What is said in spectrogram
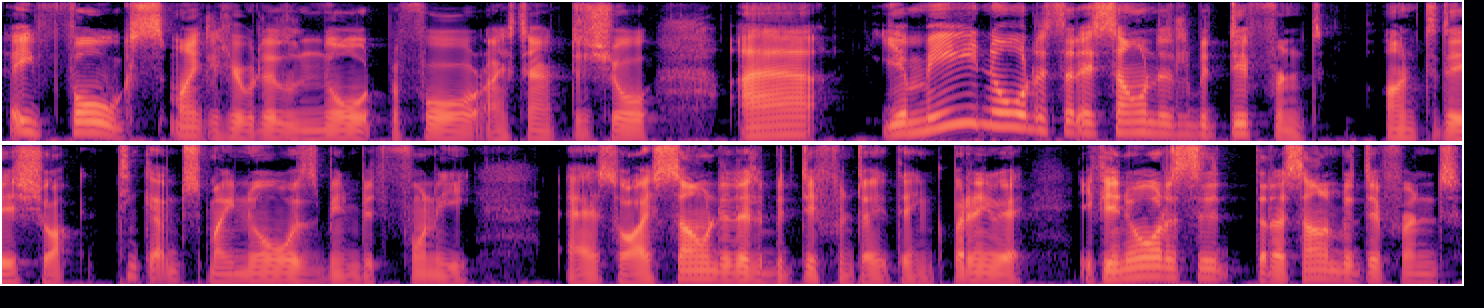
Hey folks, Michael here with a little note before I start the show. Uh, you may notice that I sound a little bit different on today's show. I think I'm just my nose has been a bit funny, uh, so I sound a little bit different. I think, but anyway, if you notice it that I sound a bit different,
